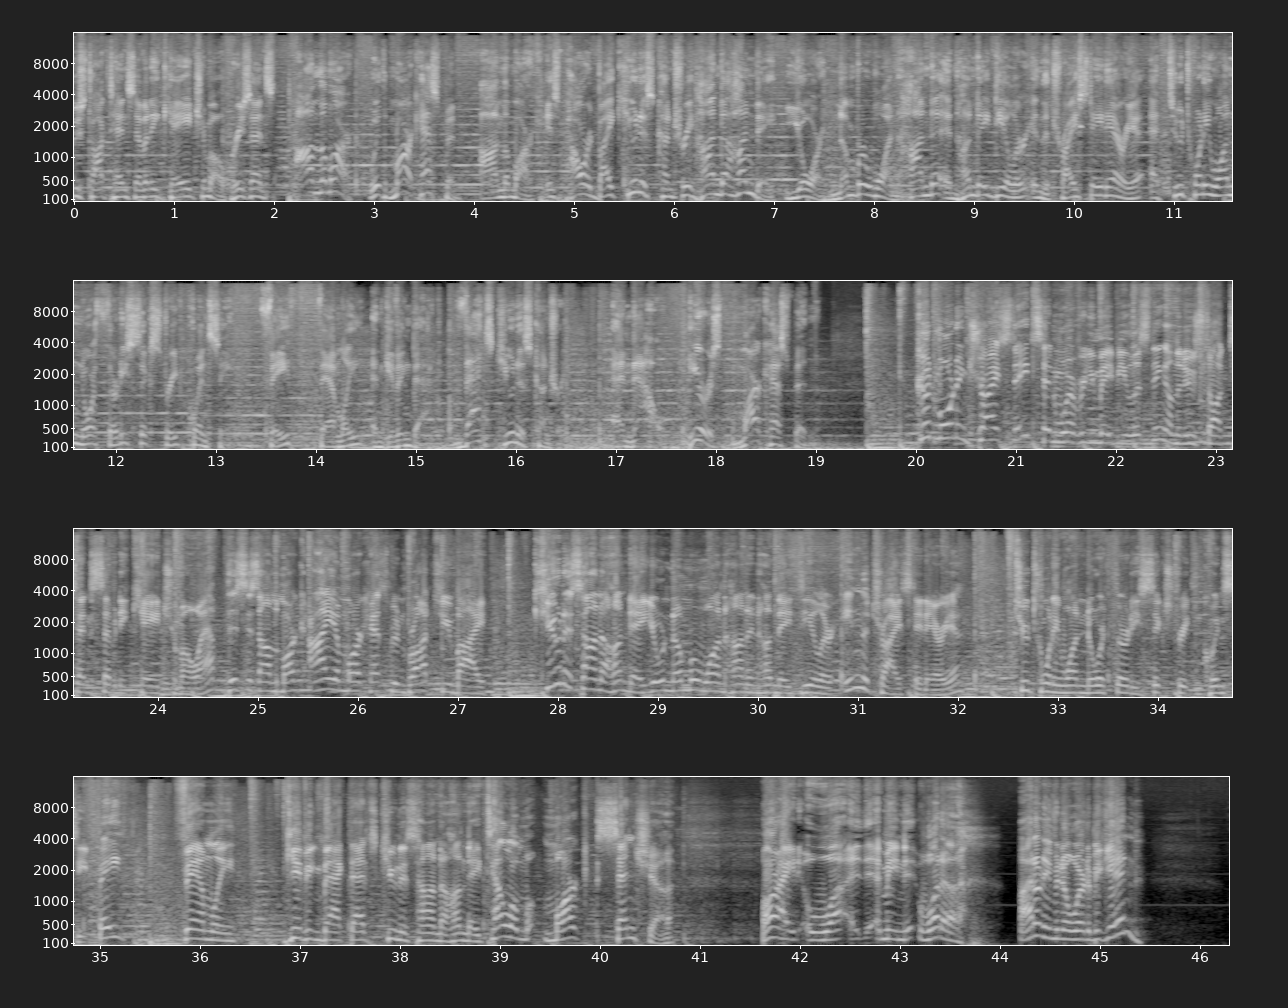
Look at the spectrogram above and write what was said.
News Talk 1070 KHMO presents On the Mark with Mark Hespen. On the Mark is powered by Kunes Country Honda Hyundai, your number one Honda and Hyundai dealer in the tri state area at 221 North 36th Street, Quincy. Faith, family, and giving back. That's Kunes Country. And now, here's Mark Hespen. Good morning, Tri States, and wherever you may be listening on the News Talk 1070 KHMO app. This is On the Mark. I am Mark Hespen, brought to you by Kunes Honda Hyundai, your number one Honda and Hyundai dealer in the tri state area. 221 North 36th Street in Quincy. Faith, family, giving back. That's Kunes Honda Hyundai. Tell them Mark sent you. All right. What, I mean, what a. I don't even know where to begin.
